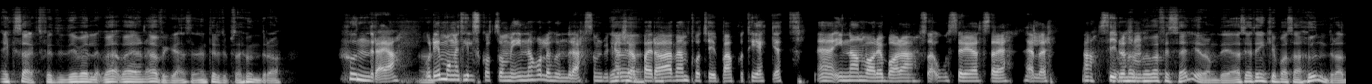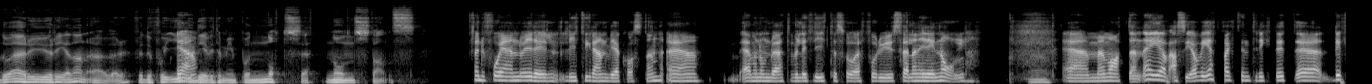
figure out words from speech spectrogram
Exakt, för det är väl, vad är den övre gränsen? Är inte det typ så 100? 100 ja. ja. och det är många tillskott som innehåller 100 som du kan ja, köpa ja. idag, även på typ apoteket. Eh, innan var det bara så oseriösare eller ja, sidor men, som... men varför säljer de det? Alltså jag tänker bara så 100, då är du ju redan över, för du får i dig D-vitamin på något sätt, någonstans. Ja, du får ju ändå i dig lite grann via kosten. Eh, även om du äter väldigt lite så får du ju sällan i dig noll. Mm. Med maten. Nej, jag, alltså jag vet faktiskt inte riktigt. Eh, det,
